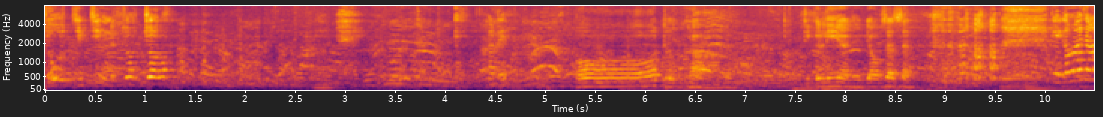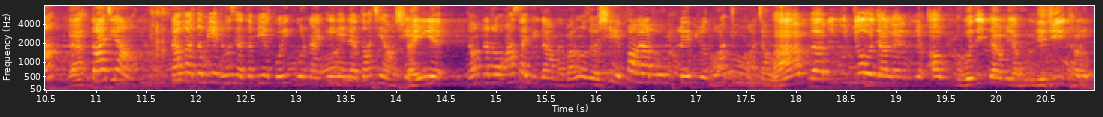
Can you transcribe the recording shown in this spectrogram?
ကျိုးကြည့်ကြည့်နဲ့ကြောကြောဟုတ်တယ်ဩဒုက္ခ ဒီကလေးရတယ်ပြောင်းဆက်ဆက်ကဲကမကြောင့်ဟမ်သွားကြည့်အောင်နောက်ကသမီးတို့ဆက်သမီးကိုကြီးကိုနိုင်အင်းနဲ့သွားကြည့်အောင်ရှင်နိုင်ရဲ့နော်တော်တော်အားစိုက်ပြီးကြမယ်ဘာလို့လဲဆိုတော့ရှေ့ပေါင်ရထိုးလဲပြီးတော့သွားကျူးမှာကြောက်ဘာမှမပြုကျိုးကြလဲအောက်ဝိသိတမရဘူးမြေကြီးခံလို့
